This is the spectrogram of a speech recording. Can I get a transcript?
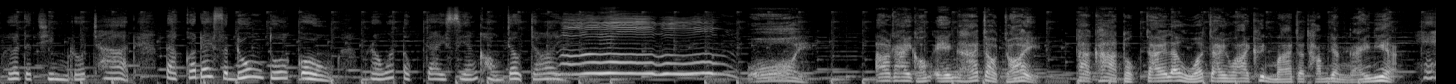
เพื่อจะชิมรสชาติ แต่ก็ได้สะดุ้งตัวโก่ง เพราะว่าตกใจเสียงของเจ้าจ้อย โอ้ย อะไรของเองหาเจ้าจ้อย ถ้าข้าตกใจแล้วหัวใจวายขึ้นมาจะทำยังไงเนี่ยเฮ้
